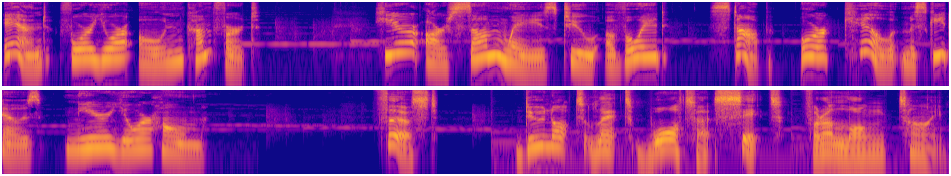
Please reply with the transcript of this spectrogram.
and for your own comfort. Here are some ways to avoid, stop, or kill mosquitoes near your home. First, do not let water sit for a long time.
